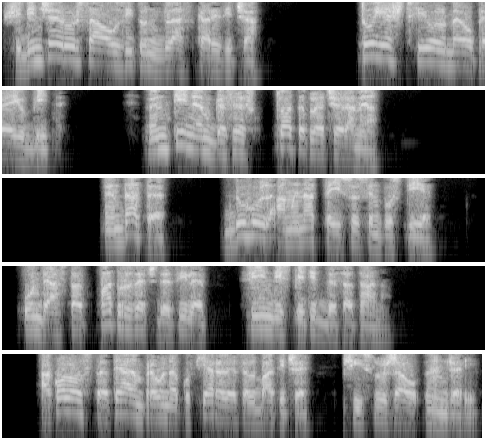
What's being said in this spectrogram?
Și din ceruri s-a auzit un glas care zicea, Tu ești fiul meu prea iubit, în tine îmi găsesc toată plăcerea mea. Îndată, Duhul a mânat pe Isus în pustie, unde a stat patruzeci de zile, fiind ispitit de satana. Acolo stătea împreună cu fiarele sălbatice și slujau îngerii.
